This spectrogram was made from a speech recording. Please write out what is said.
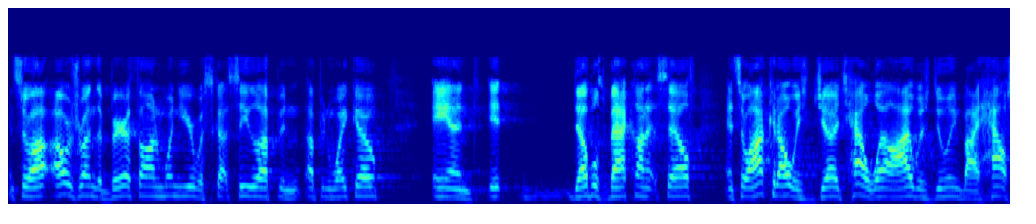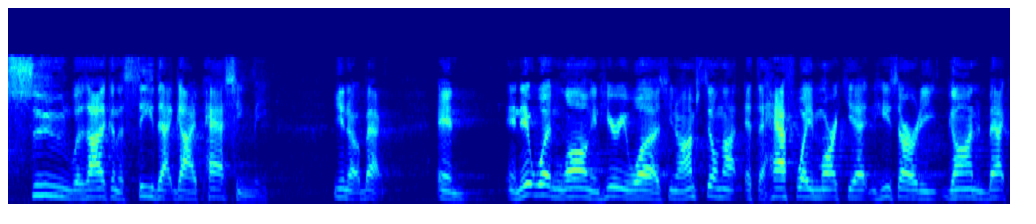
And so I, I was running the marathon one year with Scott Seal up in up in Waco, and it doubles back on itself. And so I could always judge how well I was doing by how soon was I going to see that guy passing me, you know, back. And and it wasn't long, and here he was. You know, I'm still not at the halfway mark yet, and he's already gone and back.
